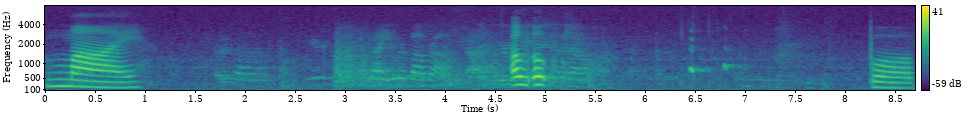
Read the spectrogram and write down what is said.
Mai. Oh, oh. Bob.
